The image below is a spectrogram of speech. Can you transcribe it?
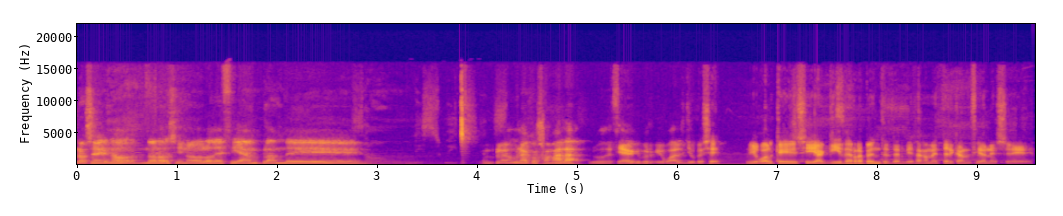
No sé, no, no, no, si no lo decía en plan de. En plan, una cosa mala. Lo decía que porque igual, yo qué sé. Igual que si aquí de repente te empiezan a meter canciones eh,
